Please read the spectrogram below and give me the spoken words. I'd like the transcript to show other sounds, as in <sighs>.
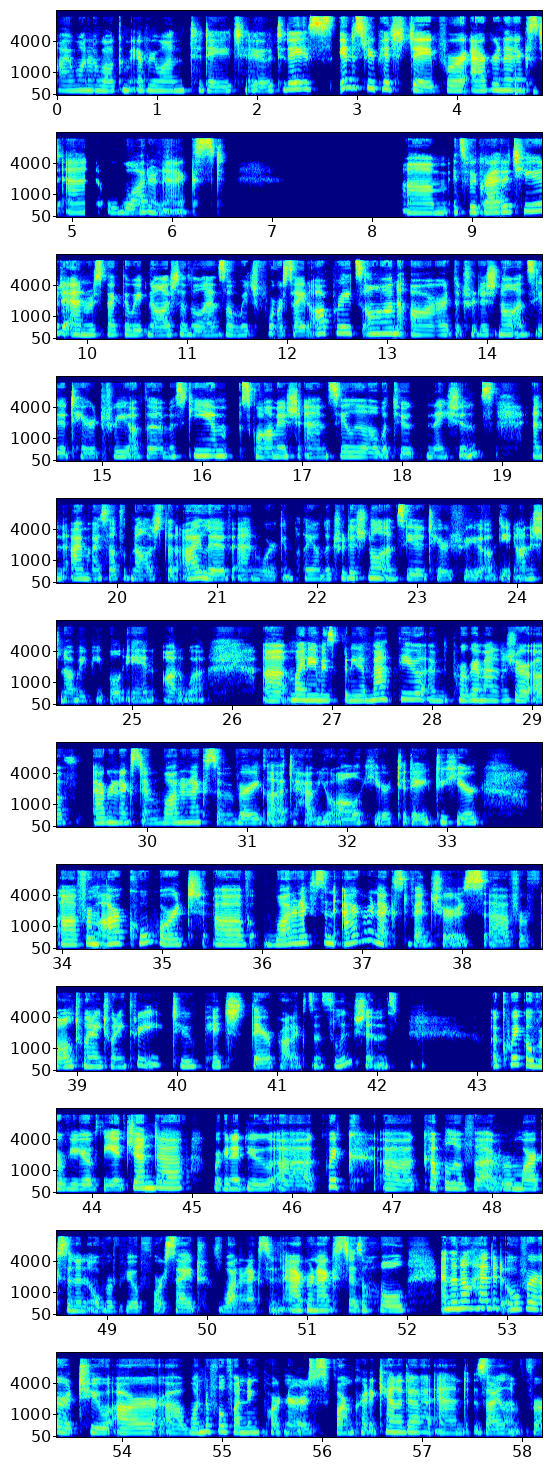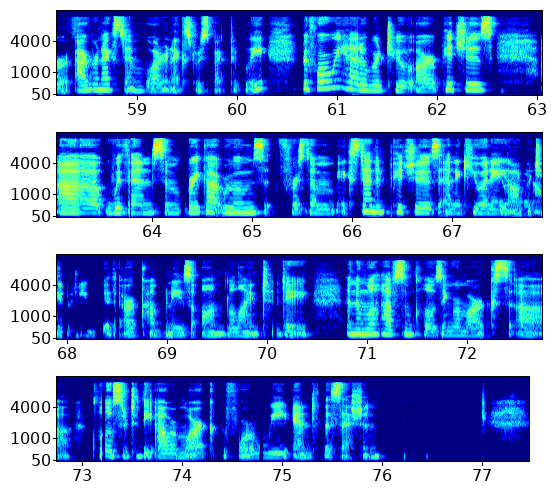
I want to welcome everyone today to today's industry pitch day for AgriNext and WaterNext. Um, it's with gratitude and respect that we acknowledge that the lands on which Foresight operates on are the traditional unceded territory of the Musqueam, Squamish, and Tsleil-Waututh nations. And I myself acknowledge that I live and work and play on the traditional unceded territory of the Anishinaabe people in Ottawa. Uh, my name is Benita Matthew. I'm the program manager of AgriNext and WaterNext. So I'm very glad to have you all here today to hear uh, from our cohort of WaterNext and AgriNext ventures uh, for fall 2023 to pitch their products and solutions a quick overview of the agenda. We're going to do a quick uh, couple of uh, remarks and an overview of Foresight, WaterNext, and AgriNext as a whole. And then I'll hand it over to our uh, wonderful funding partners, Farm Credit Canada and Xylem for AgriNext and WaterNext, respectively, before we head over to our pitches uh, within some breakout rooms for some extended pitches and a Q&A opportunity with our companies on the line today. And then we'll have some closing remarks uh, closer to the hour mark before we end the session.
